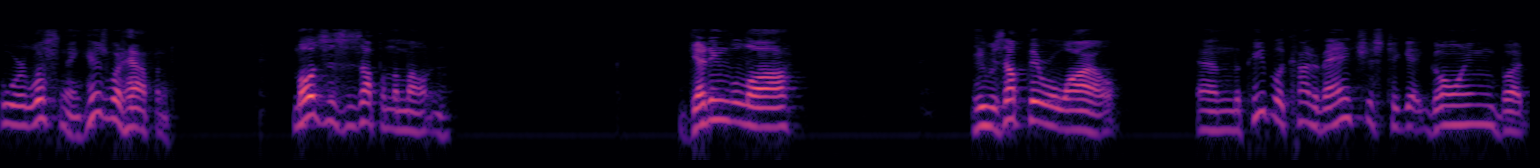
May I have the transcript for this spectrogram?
who were listening. Here's what happened Moses is up on the mountain getting the law. He was up there a while, and the people are kind of anxious to get going, but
